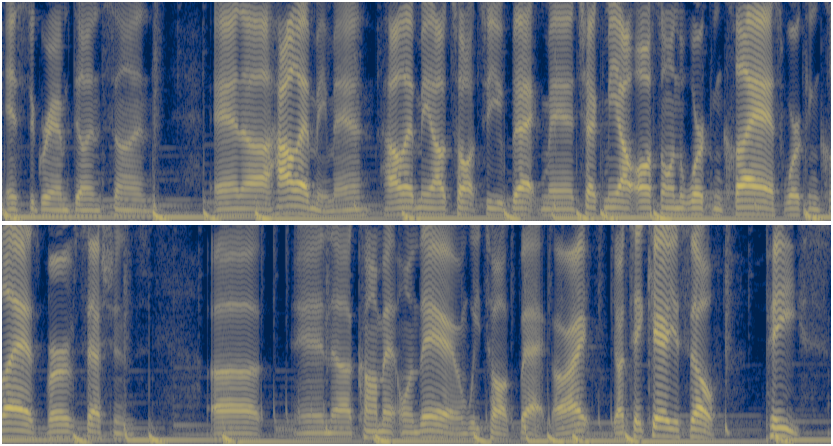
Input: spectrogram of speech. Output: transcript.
Instagram, Dunson. And uh, at me, man. Holla at me. I'll talk to you back, man. Check me out also on the Working Class, Working Class Verve Sessions. Uh, and uh, comment on there, and we talk back. All right, y'all take care of yourself. Peace.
